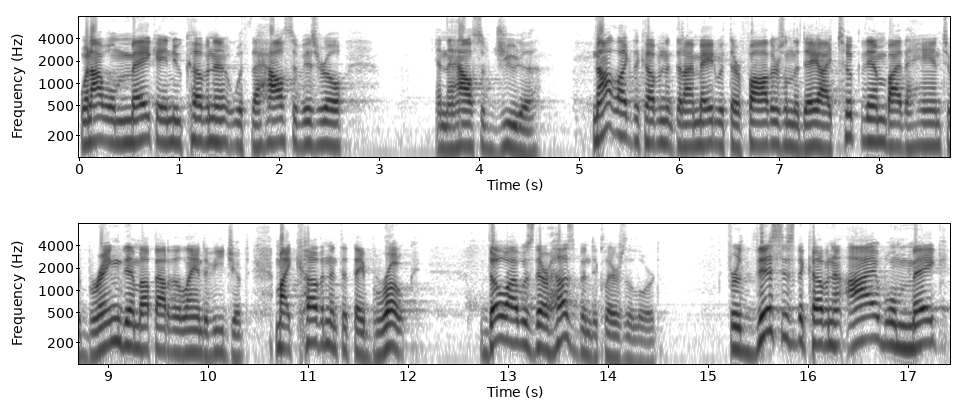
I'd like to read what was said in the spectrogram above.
when I will make a new covenant with the house of Israel and the house of Judah. Not like the covenant that I made with their fathers on the day I took them by the hand to bring them up out of the land of Egypt, my covenant that they broke, though I was their husband, declares the Lord. For this is the covenant I will make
